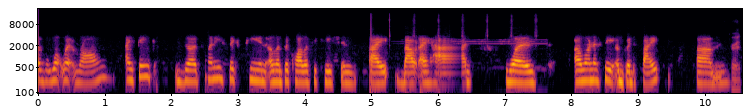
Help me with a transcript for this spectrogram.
of what went wrong. I think the 2016 Olympic qualification fight bout I had was, I want to say, a good fight. Um, Right.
